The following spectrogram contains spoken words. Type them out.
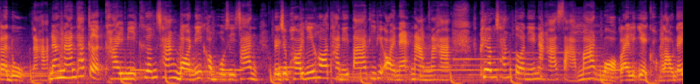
กระดูกนะคะ ดังนั้นถ้าเกิดใครมีเครื่องช่าง body composition โดยเฉพาะยี่ห้อทานิต้าที่พี่ออยแนะนำนะคะ เครื่องช่างตัวนี้นะคะ สามารถบอกรายละเอียดของเราได้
